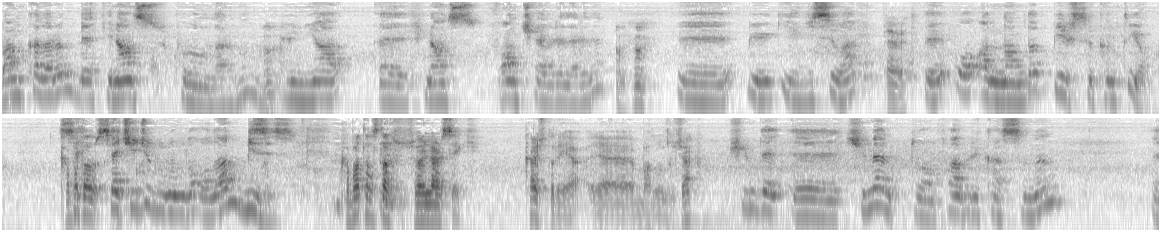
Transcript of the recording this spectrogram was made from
bankaların ve finans kurumlarının, dünya e, finans fon çevrelerinin e, büyük ilgisi var. Evet. E, o anlamda bir sıkıntı yok. Se- Kapatal- seçici durumda olan biziz. Kabataslak söylersek kaç liraya e, mal olacak? Şimdi e, çimento fabrikasının e,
